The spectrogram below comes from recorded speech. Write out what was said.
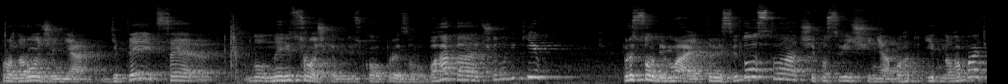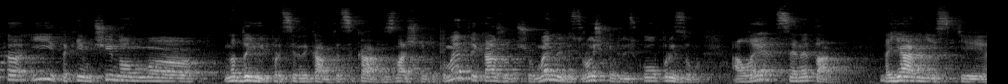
про народження дітей це ну не відсрочка від військового призову. Багато чоловіків при собі має три свідоцтва чи посвідчення багатодітного батька, і таким чином е, надають працівникам ТЦК зазначені документи і кажуть, що в мене відсрочка від військового призову. Але це не так. Наявність е,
